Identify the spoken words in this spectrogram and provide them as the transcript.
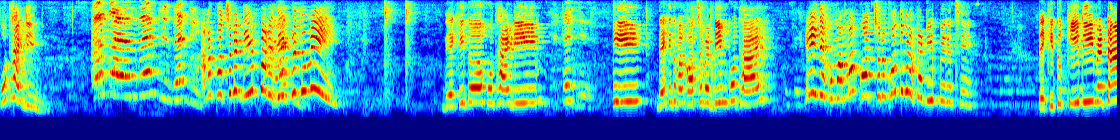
কোথায় ডিম? আমার কচ্ছপে ডিম পারে, দেখবে তুমি? দেখি তো কোথায় ডিম। কি? দেখি তোমার কচ্ছপের ডিম কোথায়? এই দেখো মাম্মা, কচ্ছপে কত বড় একটা ডিম পেরেছে। দেখি তো কি ডিম এটা?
